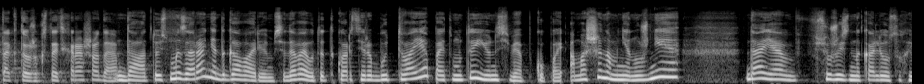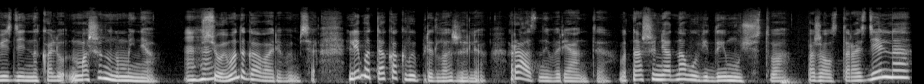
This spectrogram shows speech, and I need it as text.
Так тоже, кстати, хорошо, да. Да, то есть мы заранее договариваемся. Давай, вот эта квартира будет твоя, поэтому ты ее на себя покупай. А машина мне нужнее. Да, я всю жизнь на колесах, весь день на колесах. Машина на меня. Угу. Все, и мы договариваемся. Либо так, как вы предложили. Разные варианты. В отношении одного вида имущества, пожалуйста, раздельное,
